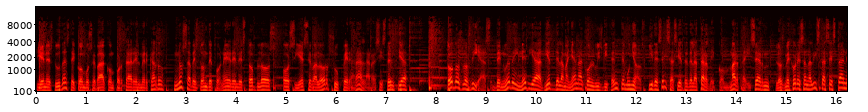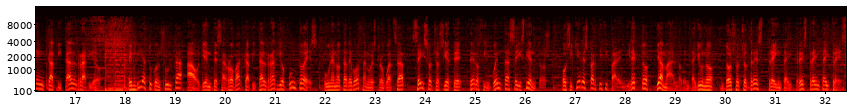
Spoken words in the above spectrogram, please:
¿Tienes dudas de cómo se va a comportar el mercado? ¿No sabes dónde poner el stop loss o si ese valor superará la resistencia? Todos los días, de 9 y media a 10 de la mañana con Luis Vicente Muñoz y de 6 a 7 de la tarde con Marta Isern, los mejores analistas están en Capital Radio. Envía tu consulta a oyentes arroba capitalradio.es, una nota de voz a nuestro WhatsApp 687 050 600 o si quieres participar en directo, llama al 91 283 3333.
